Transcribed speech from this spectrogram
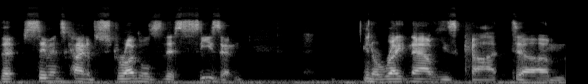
that Simmonds kind of struggles this season, you know, right now he's got um,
